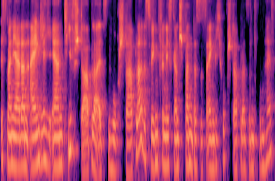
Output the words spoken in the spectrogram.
ist man ja dann eigentlich eher ein Tiefstapler als ein Hochstapler. Deswegen finde ich es ganz spannend, dass es eigentlich Hochstapler-Syndrom heißt.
